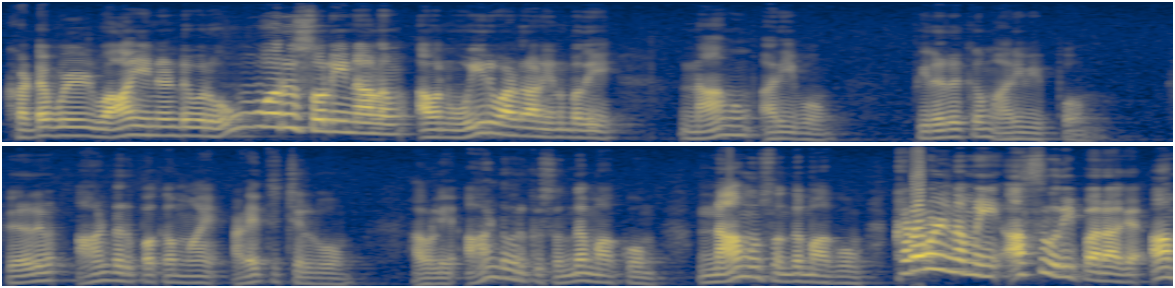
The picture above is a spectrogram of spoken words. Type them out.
கடவுள் வாயினென்று ஒரு ஒவ்வொரு சொல்லினாலும் அவன் உயிர் வாழ்கிறான் என்பதை நாமும் அறிவோம். பிறருக்கும் அறிவிப்போம். பிறரும் ஆண்டவர் பக்கமாய் அழைத்துச் செல்வோம். அவர்களை ஆண்டவருக்கு சொந்தமாக்குவோம். நாமும் சொந்தமாக்குவோம். கடவுள் நம்மை ஆசிர்வதிப்பாராக. ஆமை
